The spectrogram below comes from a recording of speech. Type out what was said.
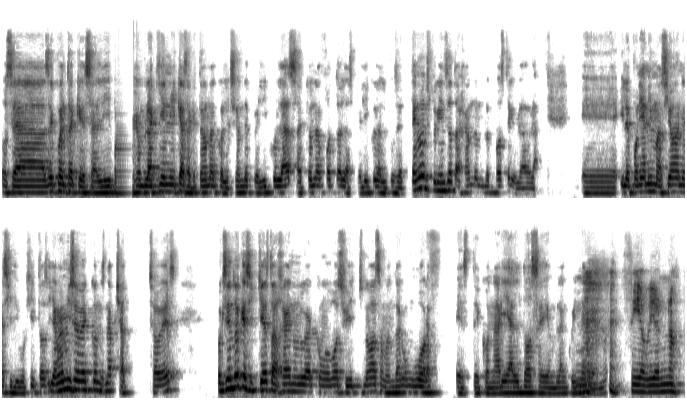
O sea, haz de cuenta que salí, por ejemplo, aquí en mi casa, que tengo una colección de películas, saqué una foto de las películas, le puse, tengo experiencia trabajando en Blockbuster y bla, bla, bla. Eh, y le ponía animaciones y dibujitos. Y armé mi CV con Snapchat, ¿sabes? Porque siento que si quieres trabajar en un lugar como BuzzFeed, no vas a mandar un Word este, con Arial 12 en blanco y negro, ¿no? Sí, obvio no.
